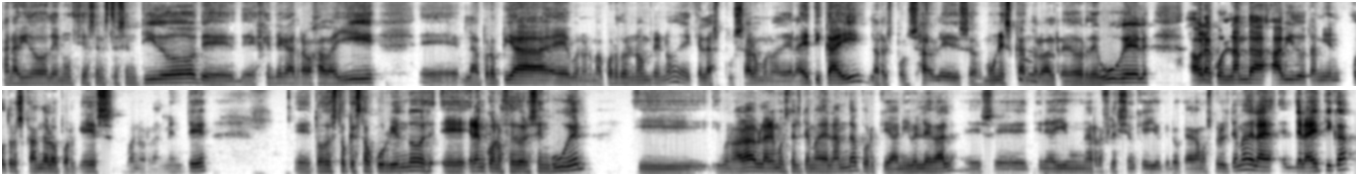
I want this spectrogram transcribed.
han habido denuncias en este sentido de, gente que ha trabajado allí. Eh, la propia, eh, bueno, no me acuerdo el nombre, ¿no? De que la expulsaron, bueno, de la ética ahí, la responsable, se armó un escándalo alrededor de Google. Ahora con Lambda ha habido también otro escándalo porque es, bueno, realmente eh, todo esto que está ocurriendo eran conocedores en Google. Y, bueno, ahora hablaremos del tema de Lambda porque a nivel legal tiene ahí una reflexión que yo quiero que hagamos. Pero el tema de la, de la ética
